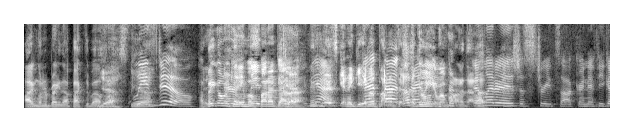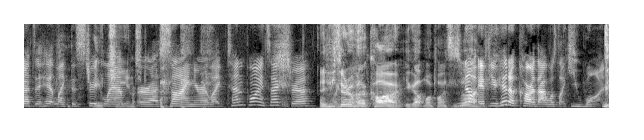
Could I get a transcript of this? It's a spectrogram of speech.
I'm gonna bring that back to Belfast. Please do. A big old game of Paratara. Yeah. Let's get a game Get of that Paratara. shiny- Go game of It literally is just street soccer, and if you got to hit like the street You lamp changed. or a sign, you were like ten points extra. If you threw it over the car, you got more points as well. No, if you hit a car, that was like you won.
